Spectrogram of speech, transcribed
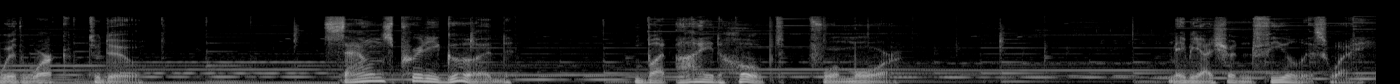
with work to do. Sounds pretty good, but I'd hoped for more. Maybe I shouldn't feel this way.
